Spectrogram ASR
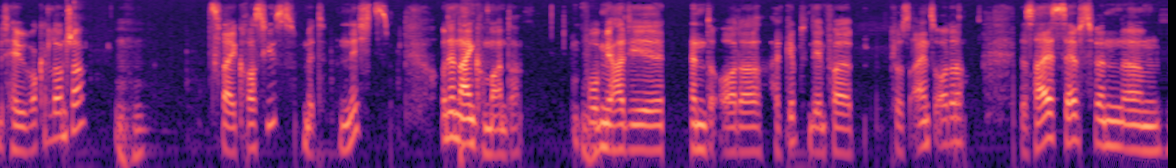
mit Heavy Rocket Launcher, mhm. zwei Crossies mit nichts und den Nine Commander, wo mhm. mir halt die End Order halt gibt, in dem Fall plus 1 Order. Das heißt, selbst wenn ähm,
